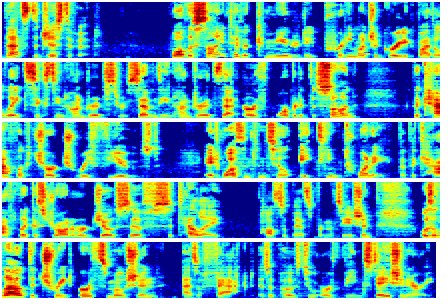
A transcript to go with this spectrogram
that's the gist of it. While the scientific community pretty much agreed by the late 1600s through 1700s that Earth orbited the Sun, the Catholic Church refused. It wasn't until 1820 that the Catholic astronomer Joseph Settele, possibly that's pronunciation, was allowed to treat Earth's motion as a fact, as opposed to Earth being stationary.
